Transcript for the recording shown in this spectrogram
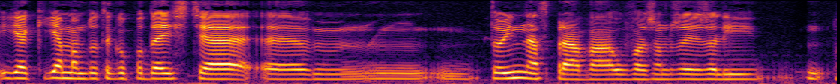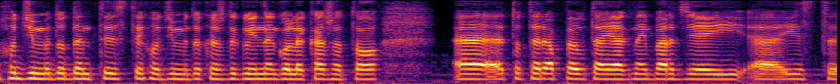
jak ja mam do tego podejście, to inna sprawa. Uważam, że jeżeli chodzimy do dentysty, chodzimy do każdego innego lekarza, to, e, to terapeuta jak najbardziej e, jest e,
